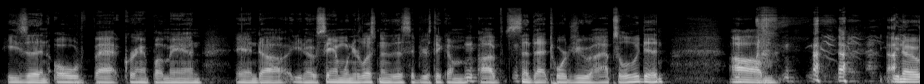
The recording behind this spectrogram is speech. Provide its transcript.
he's an old fat grandpa man. And uh, you know, Sam, when you're listening to this, if you're thinking I'm, I've sent that towards you, I absolutely did. Um, you know,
